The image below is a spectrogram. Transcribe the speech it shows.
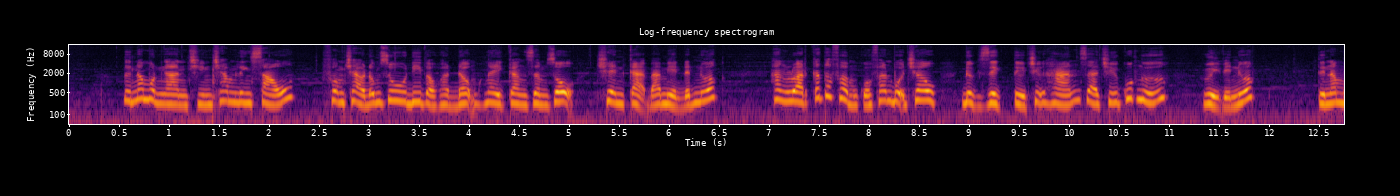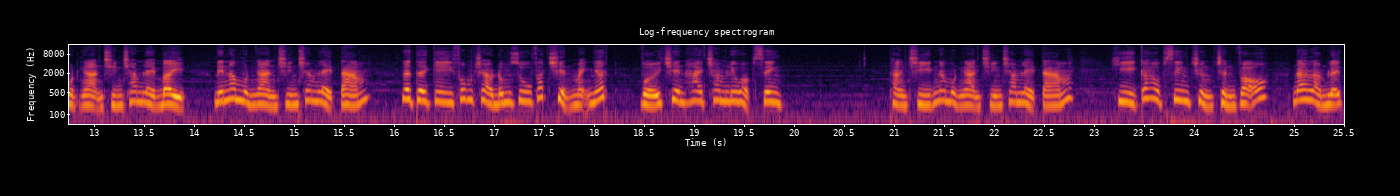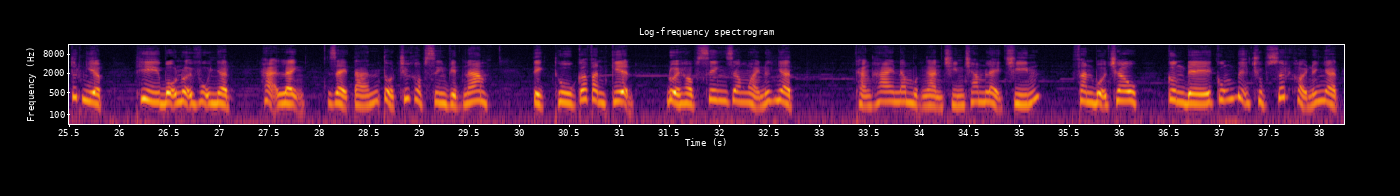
Từ năm 1906, phong trào Đông Du đi vào hoạt động ngày càng rầm rộ trên cả ba miền đất nước. hàng loạt các tác phẩm của Phan Bội Châu được dịch từ chữ Hán ra chữ quốc ngữ, gửi về nước. Từ năm 1907 đến năm 1908 là thời kỳ phong trào Đông Du phát triển mạnh nhất với trên 200 lưu học sinh. Tháng 9 năm 1908, khi các học sinh trường Trần Võ đang làm lễ tốt nghiệp, thì Bộ Nội vụ Nhật hạ lệnh giải tán tổ chức học sinh Việt Nam, tịch thu các văn kiện, đuổi học sinh ra ngoài nước Nhật. Tháng 2 năm 1909, Phan Bội Châu, cường đế cũng bị trục xuất khỏi nước Nhật.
